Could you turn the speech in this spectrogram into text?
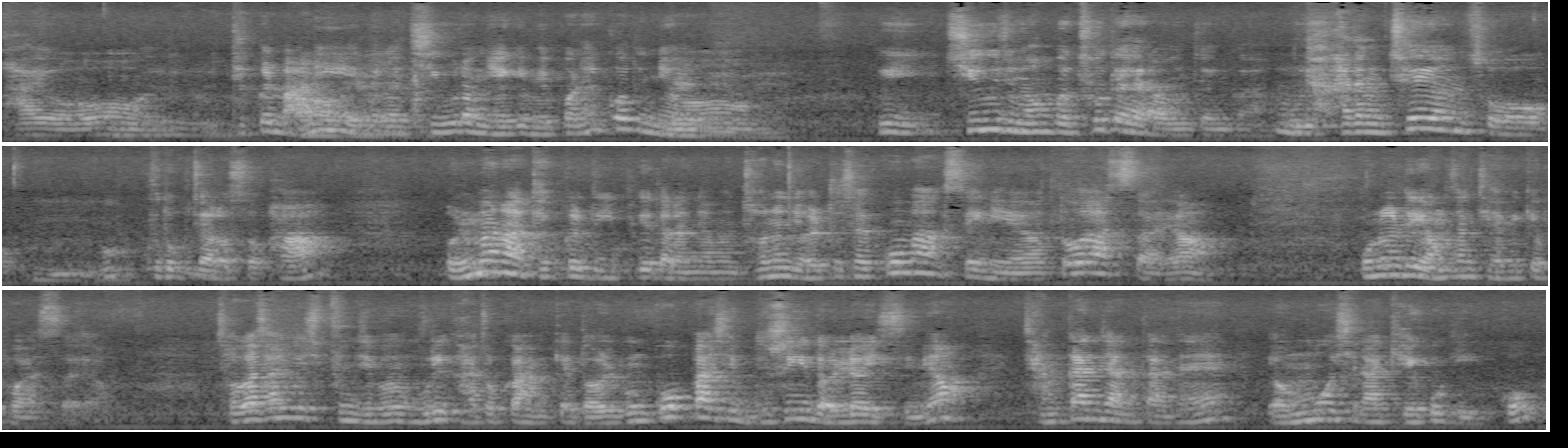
봐요. 음. 댓글 많이 아, 네. 내가 지우랑 얘기 몇 번 했거든요. 네네네. 이 지우 좀 한번 초대해라 언젠가. 우리 가장 최연소 음. 어? 구독자로서 봐. 얼마나 댓글도 이쁘게 달았냐면 저는 12살 꼬마 학생이에요. 또 왔어요. 오늘도 영상 재밌게 보았어요. 저가 살고 싶은 집은 우리 가족과 함께 넓은 꽃밭이 무수히 널려 있으며 잠깐 잠깐에 연못이나 계곡이 있고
